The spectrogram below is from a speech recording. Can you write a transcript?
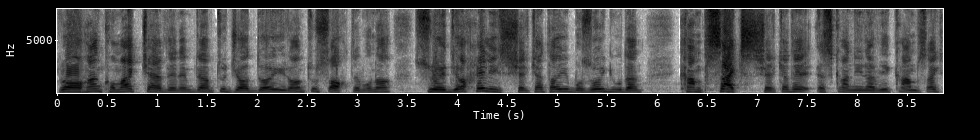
راه‌آهن کمک کرده نمی‌دونم تو جاده ایران تو ساختمونا سوئدیا خیلی شرکت های بزرگی بودن. کمپسکس شرکت اسکاندیناوی کمپسکس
